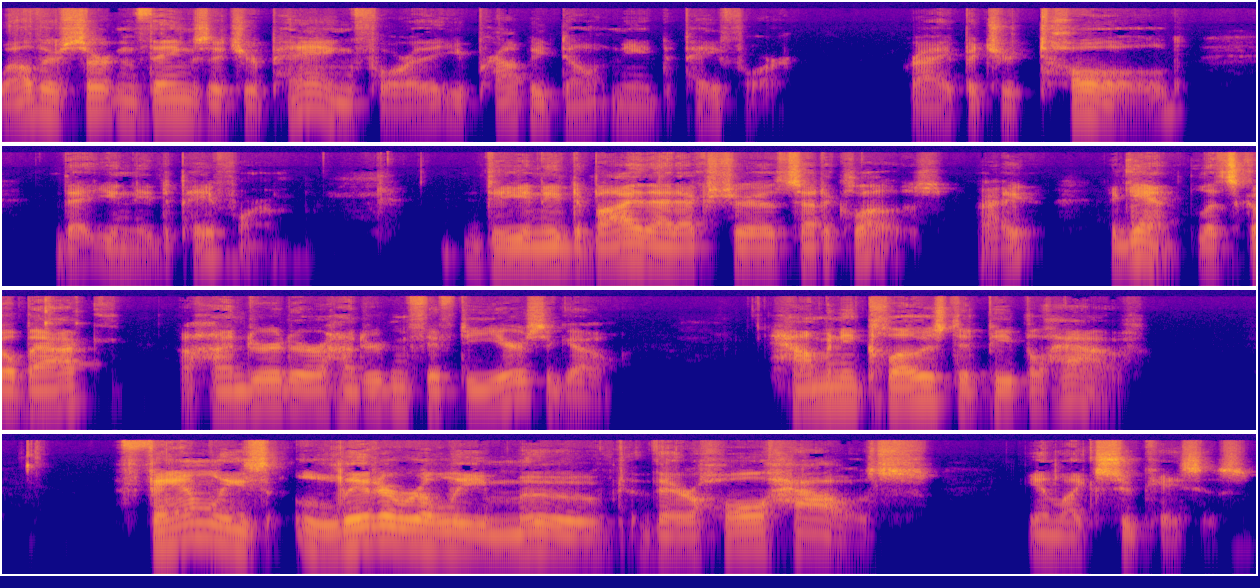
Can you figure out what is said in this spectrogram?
Well, there's certain things that you're paying for that you probably don't need to pay for, right? But you're told that you need to pay for them. Do you need to buy that extra set of clothes, right? Again, let's go back 100 or 150 years ago. How many clothes did people have? Families literally moved their whole house in like suitcases.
